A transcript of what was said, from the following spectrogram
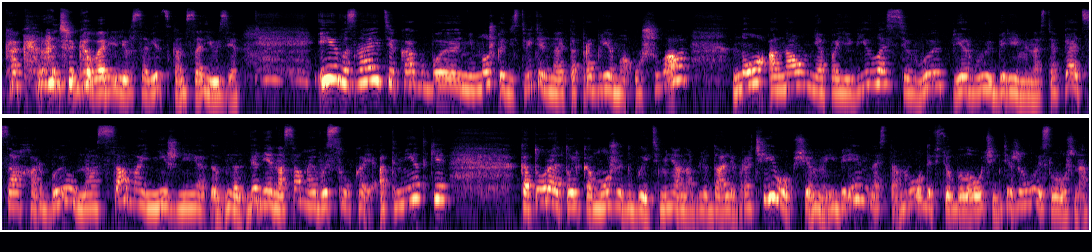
как раньше говорили в Советском Союзе. И вы знаете, как бы немножко действительно эта проблема ушла, но она у меня появилась в первую беременность. Опять сахар был на самой нижней, вернее, на самой высокой отметке, которая только может быть. Меня наблюдали врачи, в общем, и беременность, там роды, все было очень тяжело и сложно.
